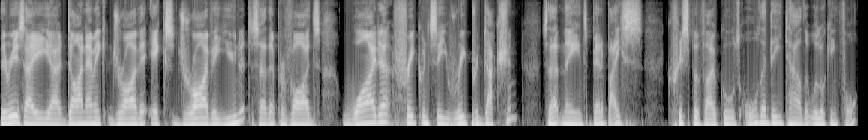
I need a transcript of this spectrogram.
There is a uh, dynamic driver X driver unit, so that provides wider frequency reproduction. So that means better bass, crisper vocals, all the detail that we're looking for.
